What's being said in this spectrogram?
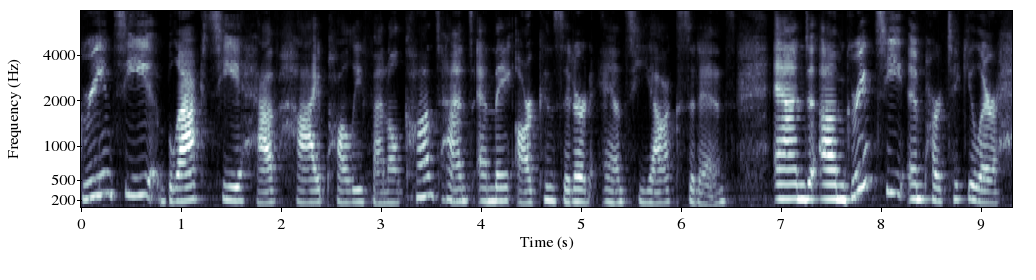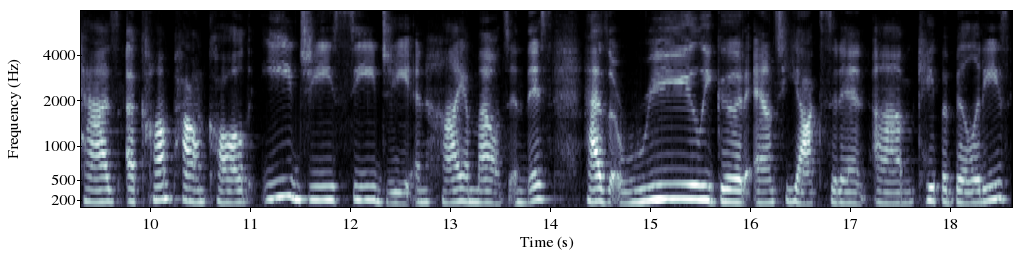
Green tea, black tea have high polyphenol content and they are considered antioxidants. And um, green tea in particular has a compound called EGCG in high amounts, and this has really good antioxidant um, capabilities.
